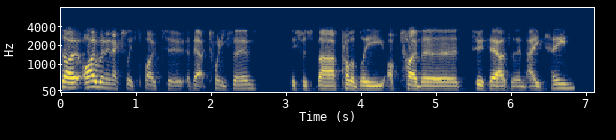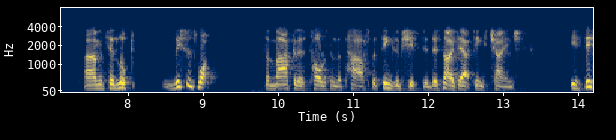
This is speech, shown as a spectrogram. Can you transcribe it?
So I went and actually spoke to about 20 firms. This was uh, probably October 2018, um, and said, look, this is what the market has told us in the past, but things have shifted. There's no doubt things changed. Is this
